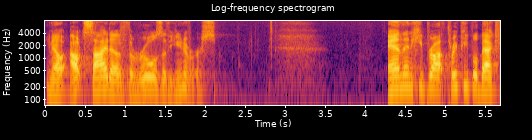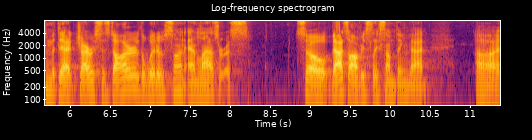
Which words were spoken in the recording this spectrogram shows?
you know outside of the rules of the universe and then he brought three people back from the dead jairus' daughter the widow's son and lazarus so that's obviously something that uh,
